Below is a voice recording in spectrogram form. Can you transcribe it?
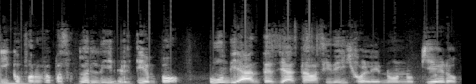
Y conforme fue pasando el tiempo, un día antes ya estaba así de, híjole, no, no quiero.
